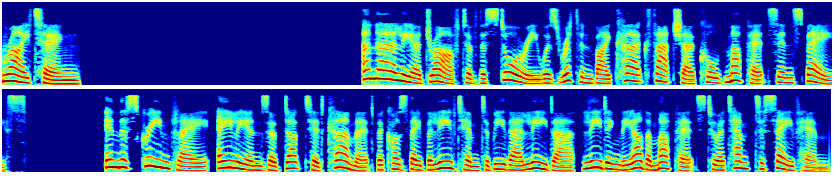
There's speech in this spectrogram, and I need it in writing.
Writing. An earlier draft of the story was written by Kirk Thatcher called Muppets in Space. In the screenplay, aliens abducted Kermit because they believed him to be their leader, leading the other Muppets to attempt to save him.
